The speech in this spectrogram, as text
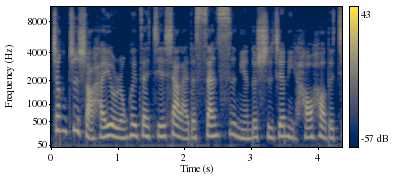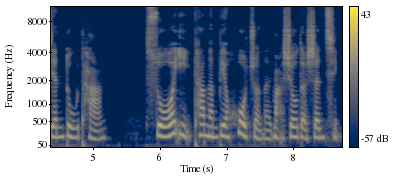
这样至少还有人会在接下来的三四年的时间里好好的监督他，所以他们便获准了马修的申请。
